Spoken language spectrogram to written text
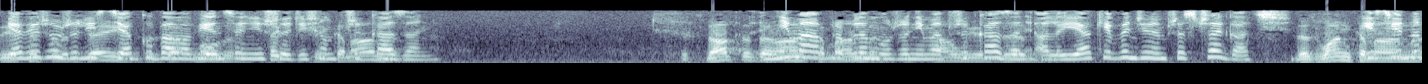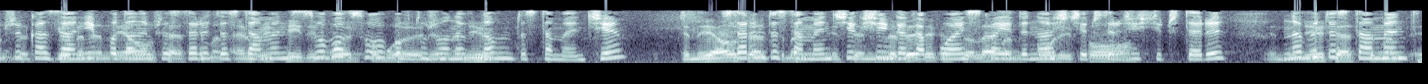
Ja wierzę, że list Jakuba ma więcej niż 60 przykazań. Nie ma problemu, że nie ma przykazań, ale jakie będziemy przestrzegać? Jest jedno przykazanie podane przez Stary Testament, słowo w słowo powtórzone w Nowym Testamencie. W Starym Testamencie Księga Kapłańska 11:44, Nowy Testament,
